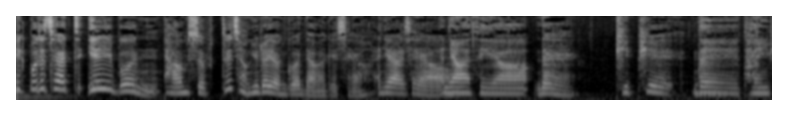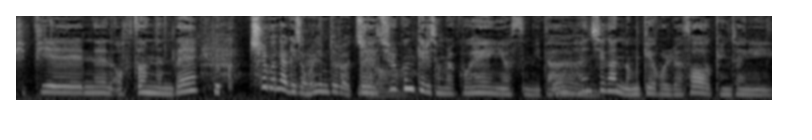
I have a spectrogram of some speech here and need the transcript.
빅보드 차트 1분 다음 소프트 정유라 연구원 나와 계세요. 안녕하세요. 안녕하세요. 네. 비 피해. 네, 다행히 비 피해는 없었는데 그 출근하기 정말 힘들었죠. 네, 출근길이 정말 고행이었습니다. 음. 1시간 넘게 걸려서 굉장히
